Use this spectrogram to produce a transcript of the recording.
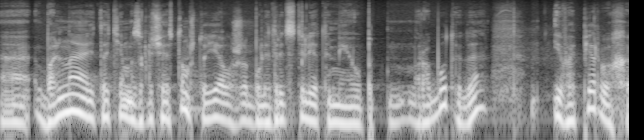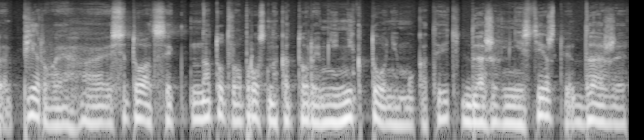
Э, больная эта тема заключается в том, что я уже более 30 лет имею опыт работы. Да? И, во-первых, первая э, ситуация на тот вопрос, на который мне никто не мог ответить, даже в министерстве, даже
